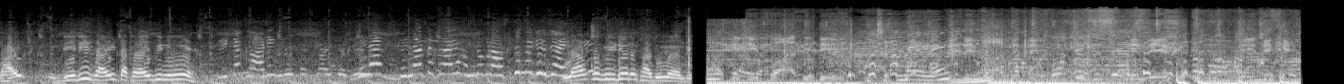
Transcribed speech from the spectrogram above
भाई दीदी गाड़ी टकराई भी नहीं है बिना बिना हम लोग रास्ते में गिर जाएँगे मैं आपको वीडियो दिखा दूँ मैं अभी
